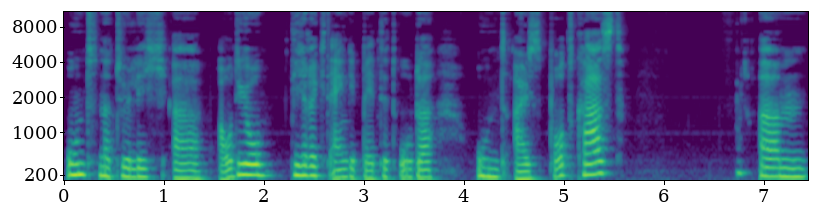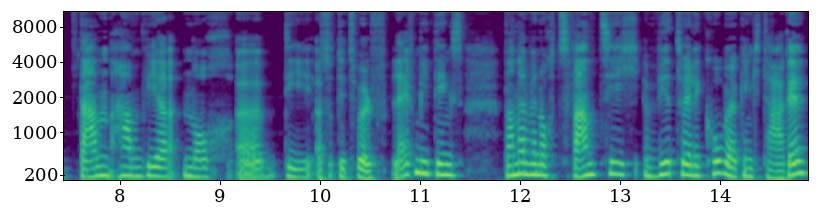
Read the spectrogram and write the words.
und natürlich äh, Audio direkt eingebettet oder und als Podcast. Ähm, dann haben wir noch äh, die, also die zwölf Live-Meetings. Dann haben wir noch 20 virtuelle Coworking-Tage.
